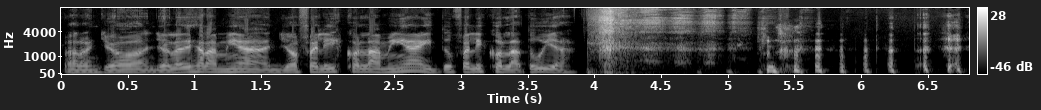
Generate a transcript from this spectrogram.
Claro, yo, yo le dije a la mía, yo feliz con la mía y tú feliz con la tuya.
